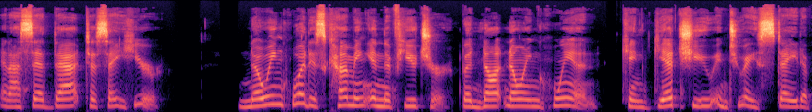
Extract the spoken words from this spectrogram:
And I said that to say here, knowing what is coming in the future, but not knowing when, can get you into a state of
